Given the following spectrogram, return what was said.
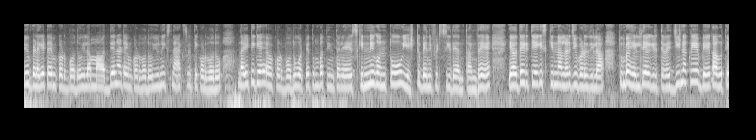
ನೀವು ಬೆಳಗ್ಗೆ ಟೈಮ್ ಕೊಡ್ಬೋದು, ಇಲ್ಲ ಮಧ್ಯಾಹ್ನ ಟೈಮ್ ಕೊಡ್ಬೋದು ಯೂನಿಕ್ ಸ್ನ್ಯಾಕ್ಸ್ ರೀತಿ ಕೊಡ್ಬೋದು, ನೈಟಿಗೆ ಕೊಡ್ಬೋದು, ಹೊಟ್ಟೆ ತುಂಬ ತಿಂತಾರೆ. ಸ್ಕಿನ್ನಿಗಂತೂ ಎಷ್ಟು ಬೆನಿಫಿಟ್ಸ್ ಇದೆ ಅಂತಂದರೆ ಯಾವುದೇ ರೀತಿಯಾಗಿ ಸ್ಕಿನ್ ಅಲರ್ಜಿ ಬರೋದಿಲ್ಲ. ತುಂಬ ತುಂಬ ಹೆಲ್ದಿಯಾಗಿರ್ತಾರೆ ಜೀರ್ಣಕ್ರಿಯೆ ಬೇಗ ಆಗುತ್ತೆ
